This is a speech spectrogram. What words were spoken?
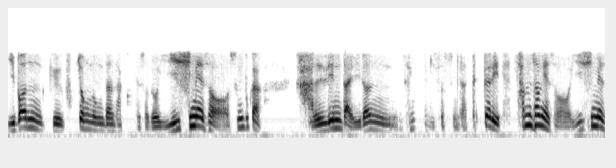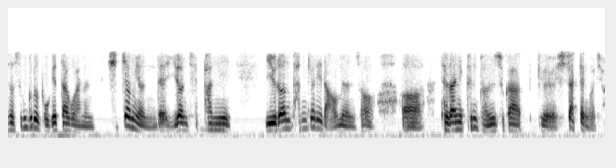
이번 그 국정농단 사건에서도 2심에서 승부가 갈린다 이런 생각이 있었습니다. 특별히 삼성에서 2심에서 승부를 보겠다고 하는 시점이었는데 이런 재판이 이런 판결이 나오면서 어 대단히 큰 변수가 그 시작된 거죠.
